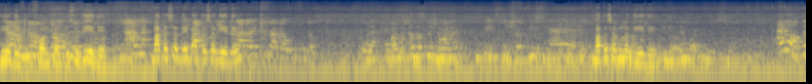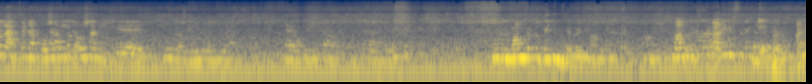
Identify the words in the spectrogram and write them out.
দিয়ে দে একটু ফল টল, কিছু দিয়ে দে। বাতাসা দে, বাতাসা দিয়ে দে। বাতাসাগুলো দিয়ে দে। আরে অত লাগবে না প্রসাদ তো প্রসাদই। হ্যাঁ ওকে দিতে হবে মামলা তো দেখিনি বাইরে মামি তোমার বাড়ি গেছে নাকি? আমি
